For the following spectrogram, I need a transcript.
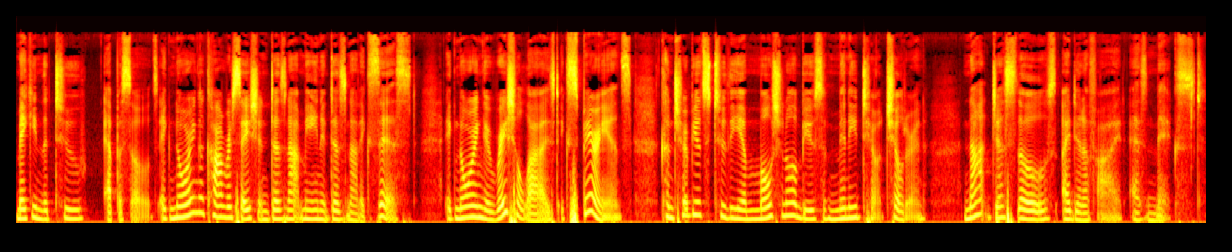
making the two episodes. Ignoring a conversation does not mean it does not exist. Ignoring a racialized experience contributes to the emotional abuse of many ch- children not just those identified as mixed.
